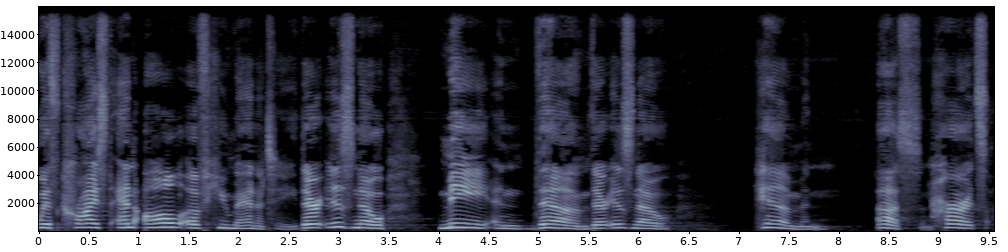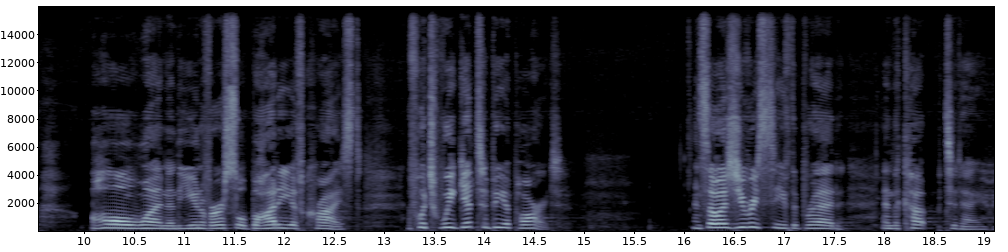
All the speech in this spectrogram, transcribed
with Christ and all of humanity. There is no me and them. There is no him and us and her. It's all one in the universal body of Christ, of which we get to be a part. And so, as you receive the bread and the cup today,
